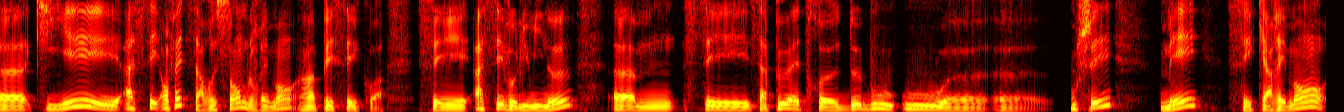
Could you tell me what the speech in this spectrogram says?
euh, qui est assez en fait ça ressemble vraiment à un PC quoi c'est assez volumineux euh, ça peut être debout ou euh, couché mais c'est carrément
